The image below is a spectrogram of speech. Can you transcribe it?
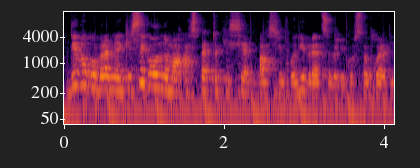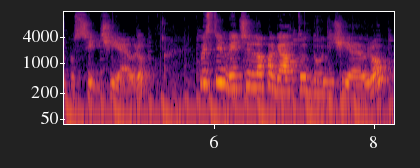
Devo comprarmi anche il secondo, ma aspetto che si abbassi un po' di prezzo perché costa ancora tipo 16 euro. Questo invece l'ho pagato 12 euro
